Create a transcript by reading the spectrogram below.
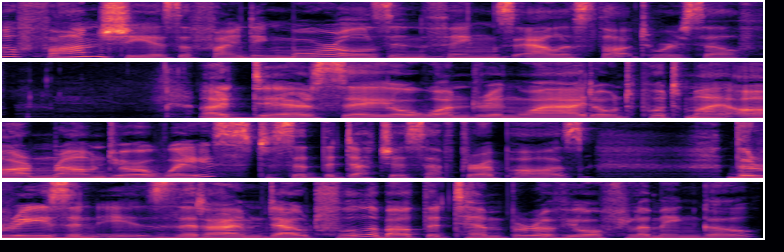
How fond she is of finding morals in things, Alice thought to herself. I dare say you're wondering why I don't put my arm round your waist, said the Duchess after a pause. The reason is that I'm doubtful about the temper of your flamingo.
